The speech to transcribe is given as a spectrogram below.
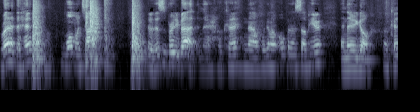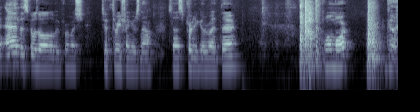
right at the hip. One more time. Dude, this is pretty bad in there. Okay. Now we're gonna open this up here, and there you go. Okay. And this goes all the way pretty much to three fingers now. So that's pretty good right there. One more. Good.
